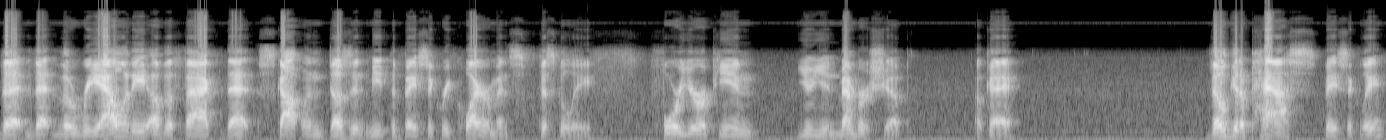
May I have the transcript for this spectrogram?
that, that the reality of the fact that Scotland doesn't meet the basic requirements fiscally for European Union membership, okay, they'll get a pass basically.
